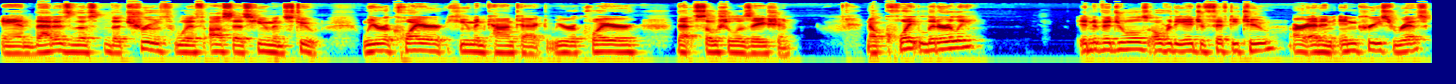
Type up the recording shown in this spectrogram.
And that is the, the truth with us as humans too. We require human contact. We require that socialization. Now, quite literally, Individuals over the age of 52 are at an increased risk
